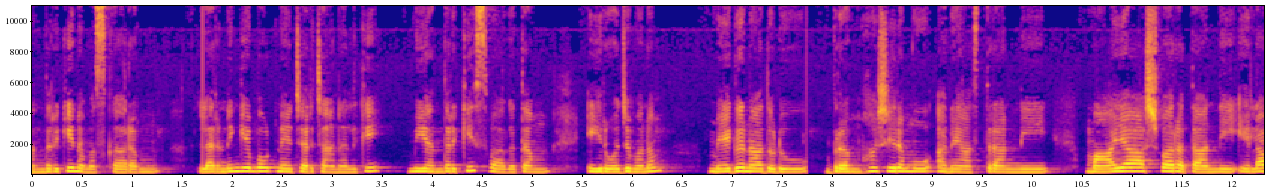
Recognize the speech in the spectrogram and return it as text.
అందరికీ నమస్కారం. లెర్నింగ్ అబౌట్ నేచర్ ఛానల్కి మీ అందరికీ స్వాగతం. ఈరోజు మనం మేఘనాథుడు బ్రహ్మశిరము అనే అస్త్రాన్ని మాయా అశ్వరథాన్ని ఎలా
